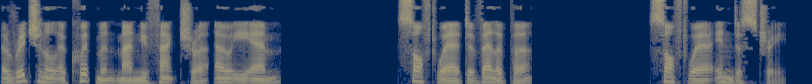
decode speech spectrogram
Original equipment manufacturer OEM Software developer Software industry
